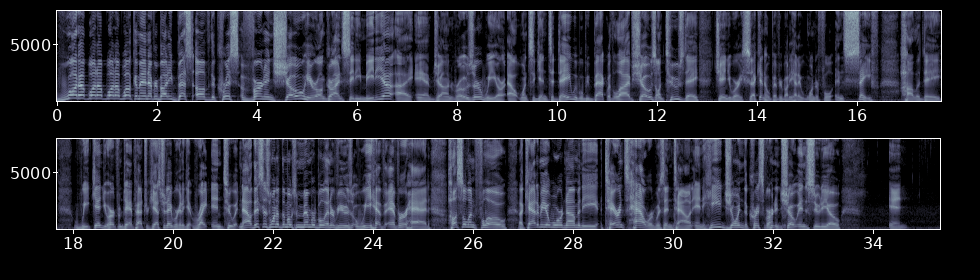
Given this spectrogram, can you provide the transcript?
What up, what up, what up? Welcome in, everybody. Best of the Chris Vernon Show here on Grind City Media. I am John Roser. We are out once again today. We will be back with live shows on Tuesday, January 2nd. Hope everybody had a wonderful and safe holiday weekend. You heard from Dan Patrick yesterday. We're going to get right into it now. This is one of the most memorable interviews we have ever had. Hustle and Flow Academy Award nominee Terrence Howard was in town, and he joined the Chris Vernon show in studio. And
